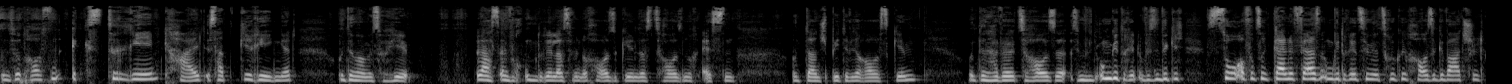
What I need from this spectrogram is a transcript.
und es war draußen extrem kalt, es hat geregnet und dann waren wir so, hey, lass einfach umdrehen, lass wir nach Hause gehen, lass zu Hause noch essen und dann später wieder rausgehen. Und dann haben wir zu Hause, sind wir umgedreht und wir sind wirklich so auf unsere kleinen Fersen umgedreht, sind wir zurück nach Hause gewatschelt.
